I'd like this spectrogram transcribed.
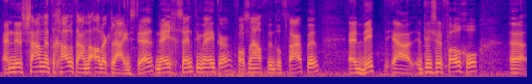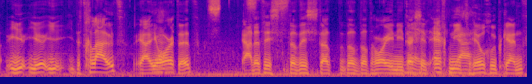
En dus samen met de goudhaan de allerkleinste, hè? 9 centimeter, van snavelpunt tot staartpunt. En dit, ja, het is een vogel. Eh, je, je, je- het geluid, ja, je Ja. hoort het. Ja, dat, is, dat, is, dat, dat, dat hoor je niet als je het echt ik- niet ja. heel goed kent.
